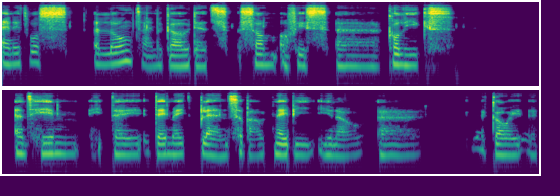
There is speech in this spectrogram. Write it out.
and it was a long time ago that some of his uh, colleagues and him they they made plans about maybe you know uh, going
